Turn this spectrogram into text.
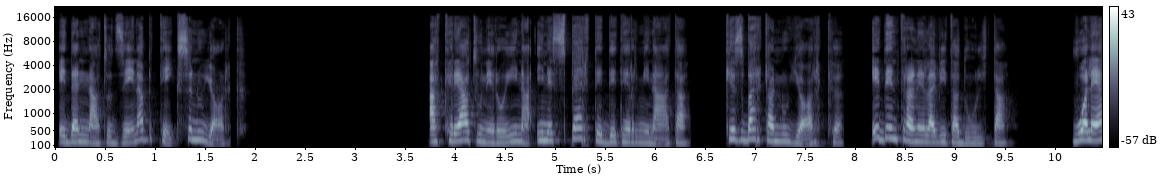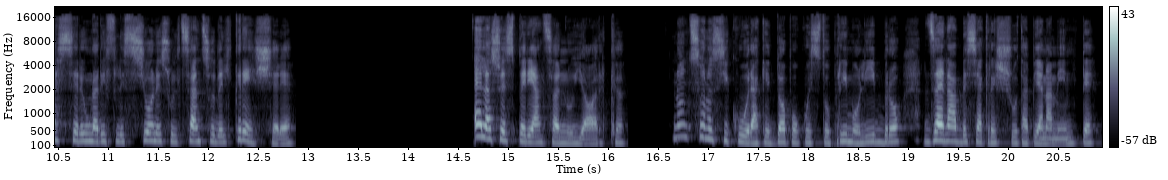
ed è nato Zainab Takes New York. Ha creato un'eroina inesperta e determinata che sbarca a New York ed entra nella vita adulta. Vuole essere una riflessione sul senso del crescere. È la sua esperienza a New York non sono sicura che dopo questo primo libro Zainab sia cresciuta pienamente.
